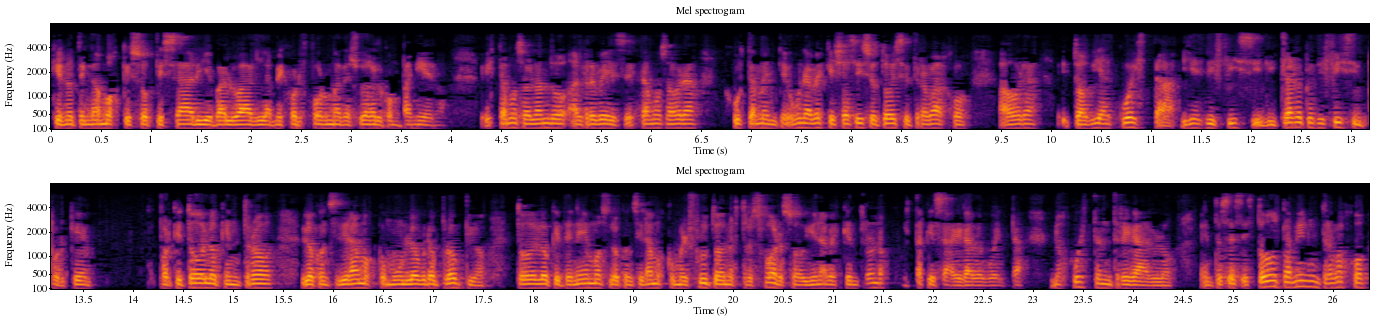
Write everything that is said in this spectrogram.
que no tengamos que sopesar y evaluar la mejor forma de ayudar al compañero. Estamos hablando al revés. Estamos ahora justamente una vez que ya se hizo todo ese trabajo, ahora todavía cuesta y es difícil. Y claro que es difícil porque porque todo lo que entró lo consideramos como un logro propio, todo lo que tenemos lo consideramos como el fruto de nuestro esfuerzo y una vez que entró nos cuesta que salga de vuelta, nos cuesta entregarlo. Entonces es todo también un trabajo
